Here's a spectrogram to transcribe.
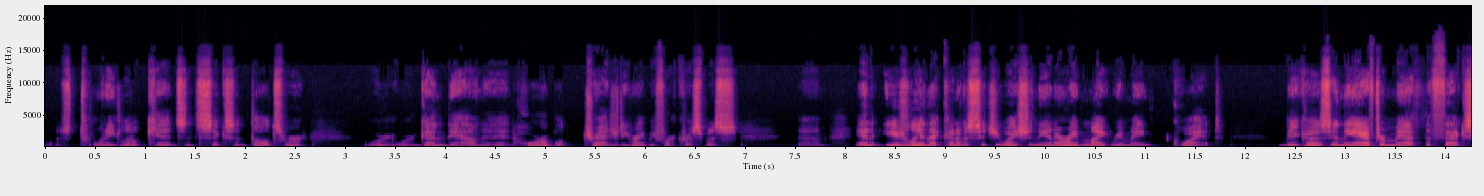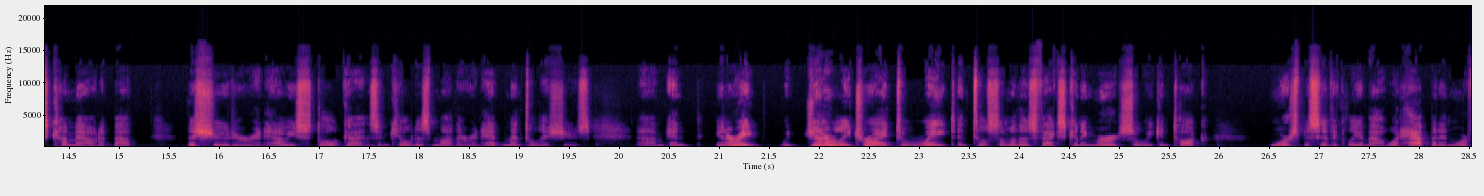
those 20 little kids and six adults were were, were gunned down in horrible tragedy right before Christmas. Um, and usually in that kind of a situation, the NRA might remain quiet because in the aftermath, the facts come out about the shooter and how he stole guns and killed his mother and had mental issues. Um, and NRA, we generally try to wait until some of those facts can emerge so we can talk more specifically about what happened and more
